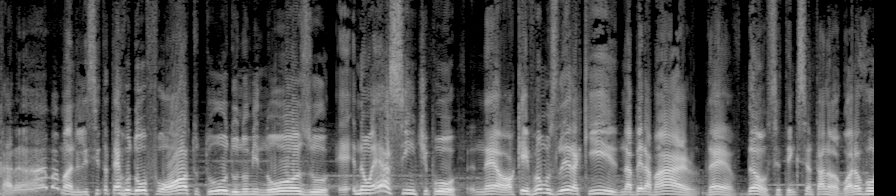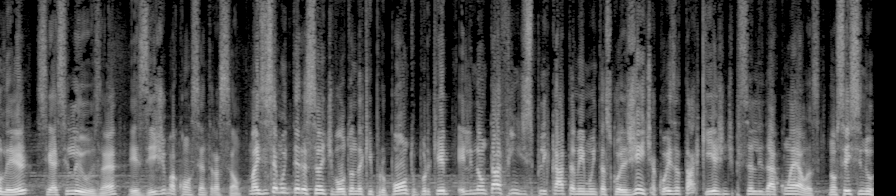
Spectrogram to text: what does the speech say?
Caramba, mano, ele cita até Rudolfo Otto, tudo, luminoso. É, não é assim, tipo, né, ok, vamos ler aqui na beira-mar, né? Não, você tem que sentar, não, agora eu vou ler C.S. Lewis, né? Exige uma concentração. Mas isso é muito interessante, voltando aqui pro ponto, porque ele não tá afim de explicar também muitas coisas. Gente, a coisa tá aqui, a gente precisa lidar com elas. Não sei se no,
